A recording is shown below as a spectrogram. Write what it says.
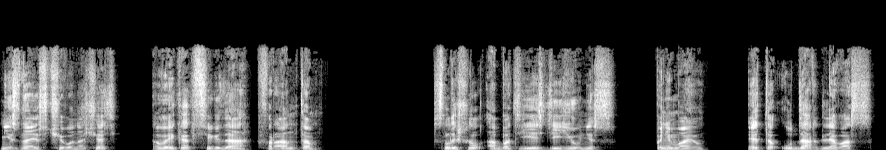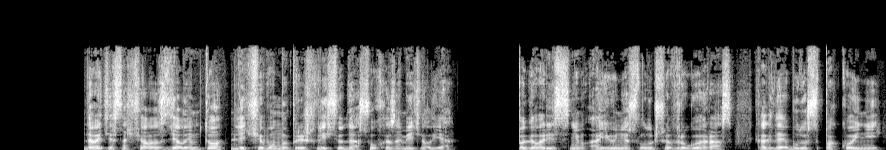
Не зная, с чего начать, «Вы, как всегда, франтом». «Слышал об отъезде Юнис. Понимаю. Это удар для вас. «Давайте сначала сделаем то, для чего мы пришли сюда», — сухо заметил я. «Поговорить с ним о Юнис лучше в другой раз, когда я буду спокойней,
